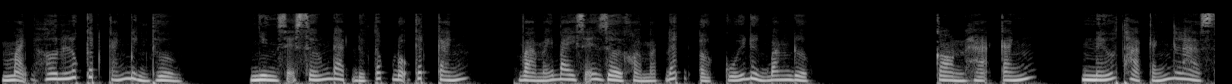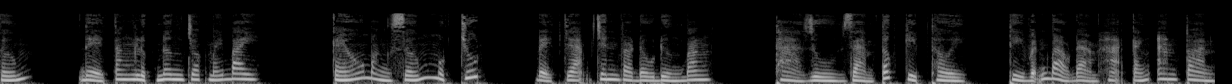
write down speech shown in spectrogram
Mạnh hơn lúc cất cánh bình thường, nhưng sẽ sớm đạt được tốc độ cất cánh, và máy bay sẽ rời khỏi mặt đất ở cuối đường băng được. Còn hạ cánh, nếu thả cánh là sớm, để tăng lực nâng cho máy bay, kéo bằng sớm một chút, để chạm chân vào đầu đường băng, thả dù giảm tốc kịp thời, thì vẫn bảo đảm hạ cánh an toàn.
